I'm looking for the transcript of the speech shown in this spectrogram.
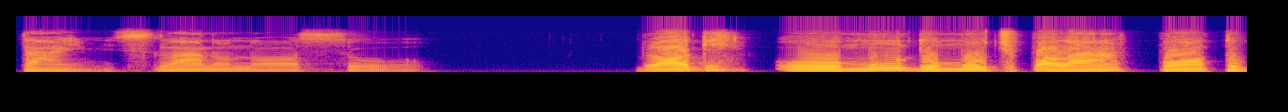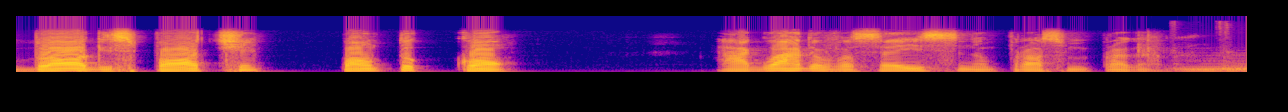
Times, lá no nosso blog, o mundomultipolar.blogspot.com. Aguardo vocês no próximo programa.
